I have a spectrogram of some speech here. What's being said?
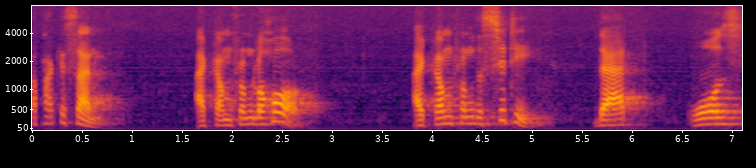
a Pakistani. I come from Lahore. I come from the city that was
